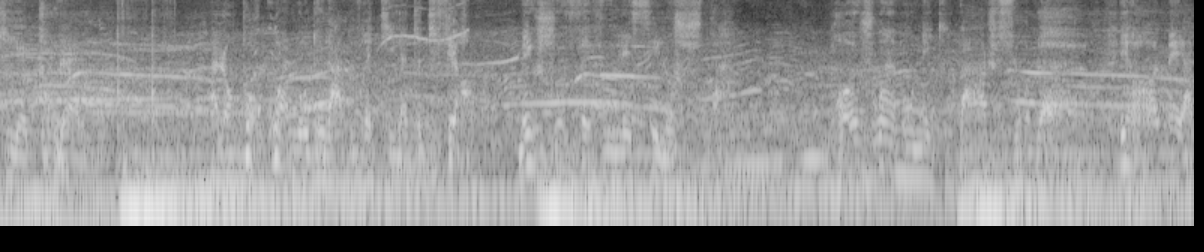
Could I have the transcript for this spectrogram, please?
qui est cruelle. Alors pourquoi l'au-delà devrait-il être différent? Mais je vais vous laisser le choix. Rejoins mon équipage sur l'heure et remets à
